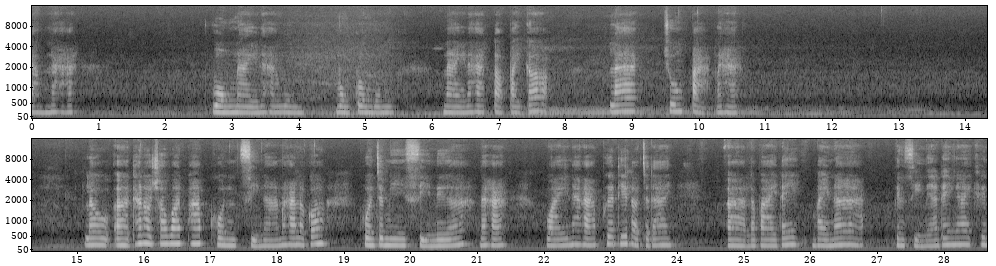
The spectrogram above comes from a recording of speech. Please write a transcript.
ดำนะคะ วงในนะคะ วงวงกลมวงในนะคะ ต่อไปก็ลากช่วงปากนะคะ เราเอ่อถ้าเราชอบวาดภาพคนสีน้ำนะคะ เราก็ควรจะมีสีเนื้อนะคะ ไว้นะคะ เพื่อที่เราจะได้ ระบายได้ใบหน้าเป็นสีเนื้อได้ง่ายขึ้น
